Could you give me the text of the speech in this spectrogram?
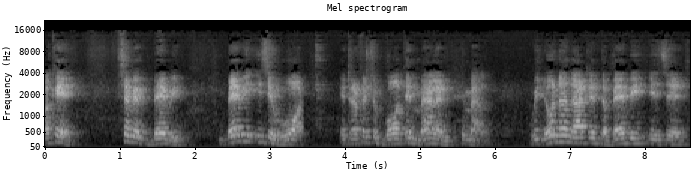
Okay, same with baby. Baby is a word. It refers to both a male and female. We don't know that if the baby is a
